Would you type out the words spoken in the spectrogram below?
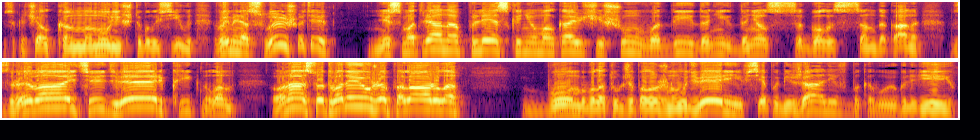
закричал Каммамури, что было силы. — Вы меня слышите? Несмотря на плеск и неумолкающий шум воды, до них донесся голос Сандакана. «Взрывайте дверь!» — крикнул он. «У нас тут воды уже по горло!» Бомба была тут же положена у двери, и все побежали в боковую галерею.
